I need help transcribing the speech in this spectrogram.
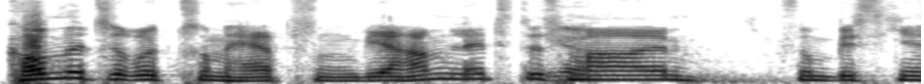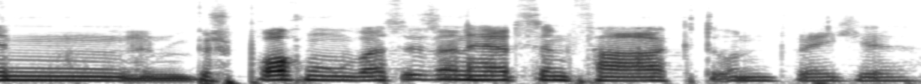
Kommen wir zurück zum Herzen. Wir haben letztes Ja. Mal so ein bisschen besprochen, was ist ein Herzinfarkt und welche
